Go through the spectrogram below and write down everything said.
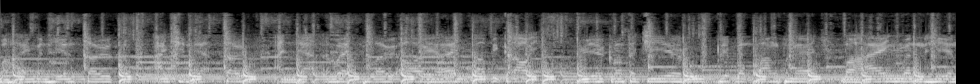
បើឯងមិនហ៊ានទៅទុកអញជាអ្នកទៅអញអ្នកវែកផ្លូវអោយឯងដល់ពីក្រោយវាគ្រាន់តែជារូបភាពបំបាំងភ្នែកបើឯងមិនហ៊ាន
